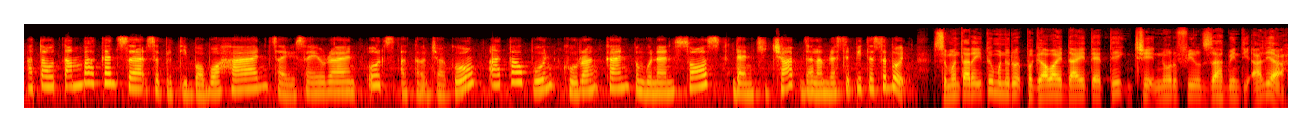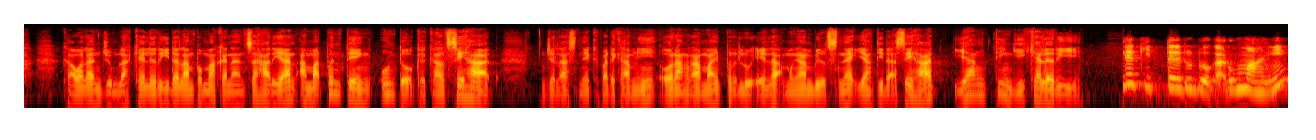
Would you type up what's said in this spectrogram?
atau tambahkan serat seperti buah-buahan, sayur-sayuran, oats atau jagung ataupun kurangkan penggunaan sos dan kicap dalam resepi tersebut. Sementara itu menurut pegawai dietetik Cik Nur Filzah binti Aliah, kawalan jumlah kalori dalam pemakanan seharian amat penting untuk kekal sihat. Jelasnya kepada kami, orang ramai perlu elak mengambil snack yang tidak sihat yang tinggi kalori. Bila kita duduk kat rumah ni,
